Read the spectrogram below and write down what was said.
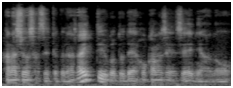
話をさせてくださいっていうことで他の先生にあの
